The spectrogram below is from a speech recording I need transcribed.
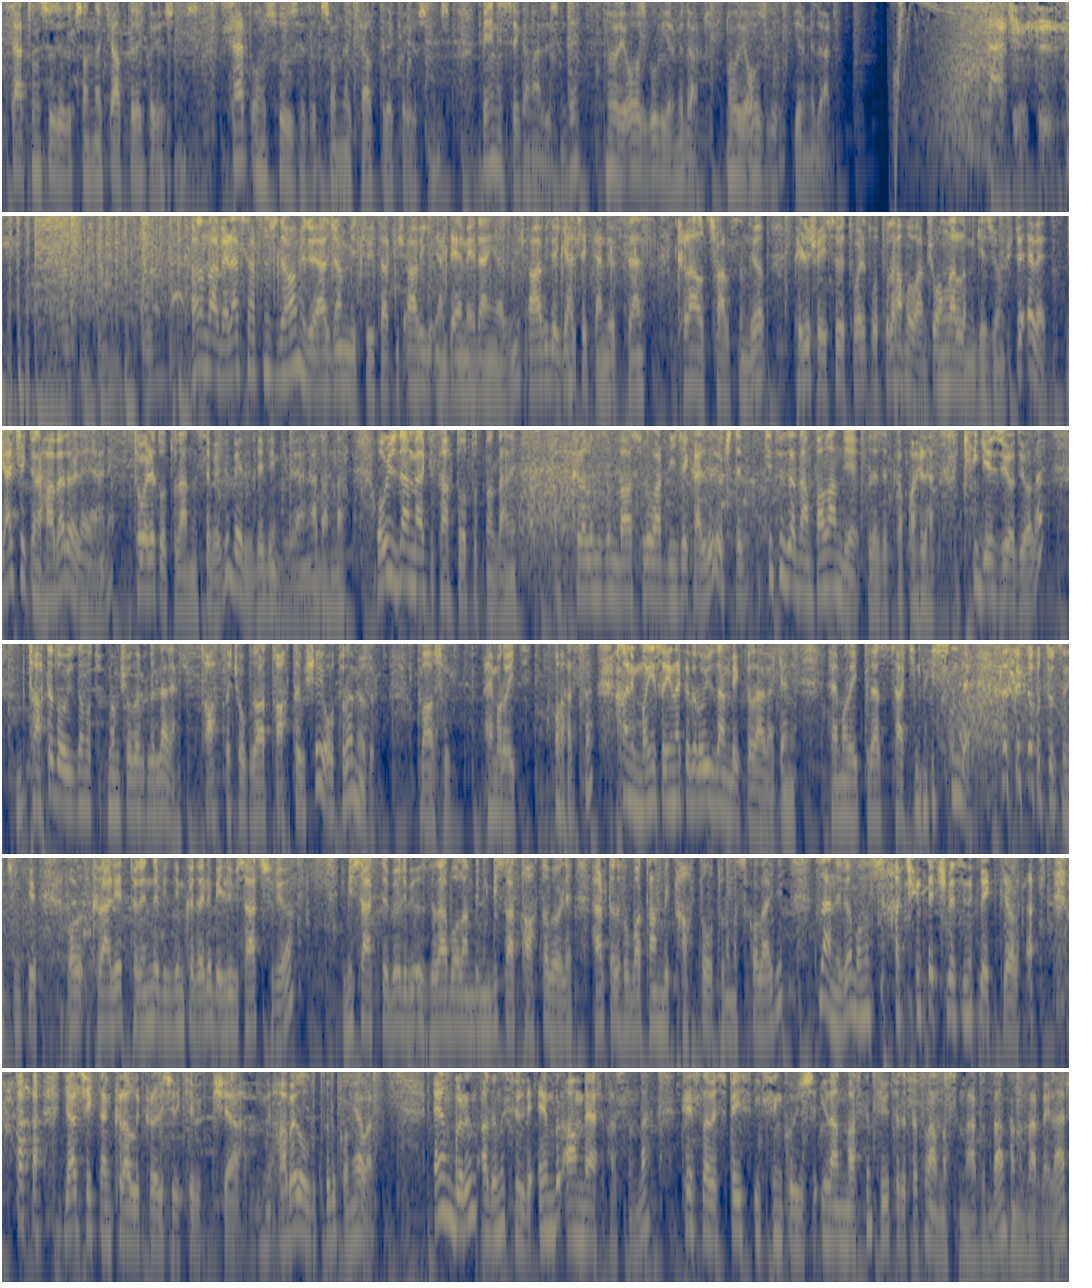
Sert unsuz yazıp sonuna tere koyuyorsunuz. Sert unsuz yazıp sonuna tere koyuyorsunuz. Benim Instagram adresim de Nuri Ozgul 24. Nuri Ozgul 24. Sertünsüz. Hanımlar beyler sertünsüz devam ediyor. Ercan bir tweet atmış. Abi yani DM'den yazmış. Abi diyor gerçekten diyor Prens Kral Charles'ın diyor peluş ayısı ve tuvalet oturağı mı varmış onlarla mı geziyormuş diyor. Evet gerçekten haber öyle yani. Tuvalet oturağının sebebi belli dediğim gibi yani adamlar. O yüzden belki tahta oturtmadılar. Hani kralımızın basuru var diyecek halleri yok işte titiz adam falan diye klozet kapağıyla geziyor diyorlar. Tahta da o yüzden oturtmamış olabilirler yani. Tahta çok rahat tahta bir şey oturamıyordur. Basur hemoroid varsa hani Mayıs ayına kadar o yüzden bekliyorlar belki. Yani hemoroid biraz sakinleşsin de otursun çünkü o kraliyet töreninde bildiğim kadarıyla belli bir saat sürüyor. Bir saatte böyle bir ızdırabı olan birinin bir saat tahta böyle her tarafı batan bir tahta oturması kolay değil. Zannediyorum onun sakinleşmesini bekliyorlar. Gerçekten krallık kraliçelikle bitmiş ya. Haber oldukları konuya bak. Amber'ın adını sildi. Amber Amber aslında. Tesla ve SpaceX'in kurucusu Elon Musk'ın Twitter'ı satın almasının ardından hanımlar beyler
